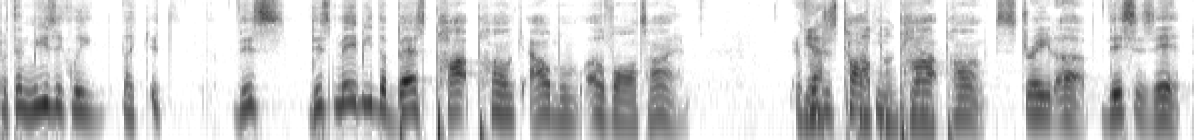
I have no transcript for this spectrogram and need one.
but then musically like it's this this may be the best pop punk album of all time if Yeah, we're just pop talking punk, pop yeah. punk straight up this is it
